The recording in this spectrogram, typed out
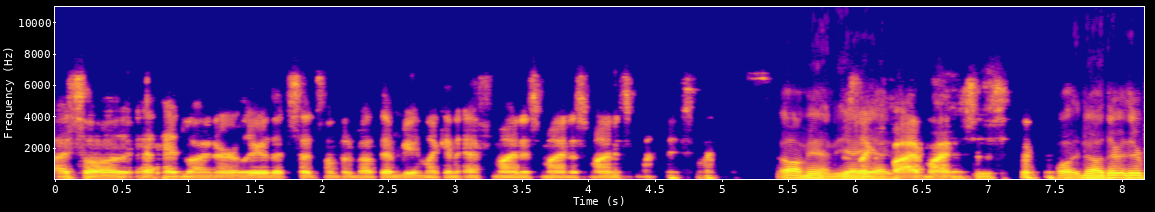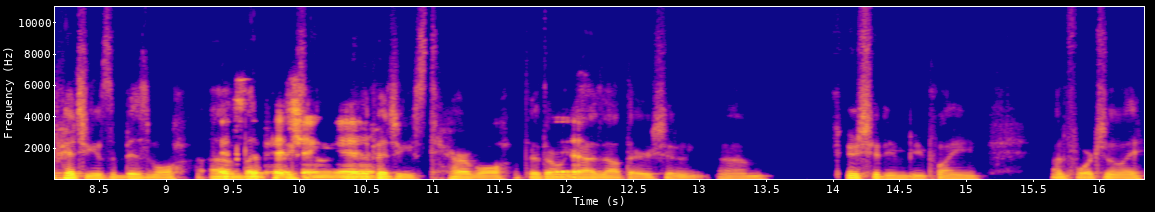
I, I saw a headline earlier that said something about them being like an F minus minus minus minus. minus. Oh man, yeah, like yeah. five minuses. Well, no, their their pitching is abysmal. Um, It's the but like I pitching, yeah, the pitching is terrible. They're throwing Yeah. guys out there who shouldn't um who shouldn't even be playing, unfortunately.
